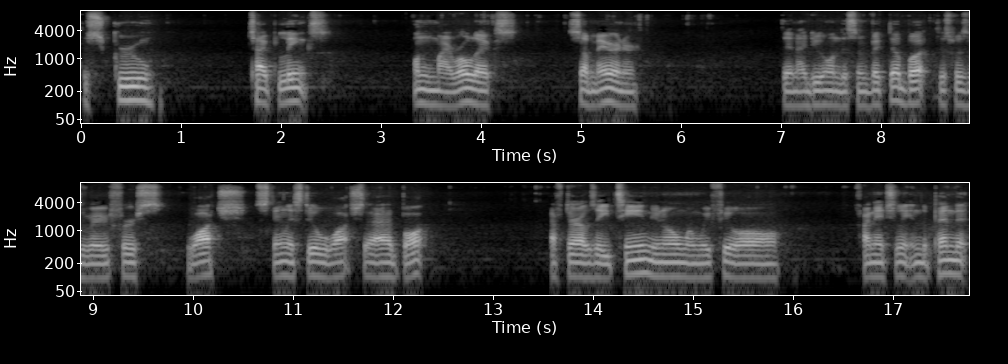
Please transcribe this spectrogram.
the screw type links on my Rolex Submariner than I do on this Invicta but this was the very first watch stainless steel watch that I had bought after I was 18 you know when we feel all financially independent.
